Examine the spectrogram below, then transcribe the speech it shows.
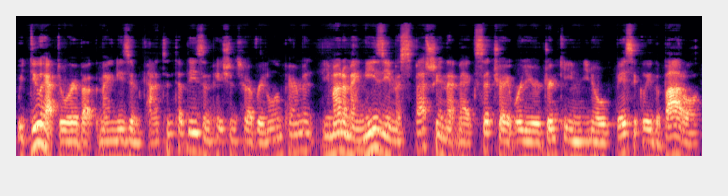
we do have to worry about the magnesium content of these in patients who have renal impairment. The amount of magnesium, especially in that mag citrate where you're drinking, you know, basically the bottle,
